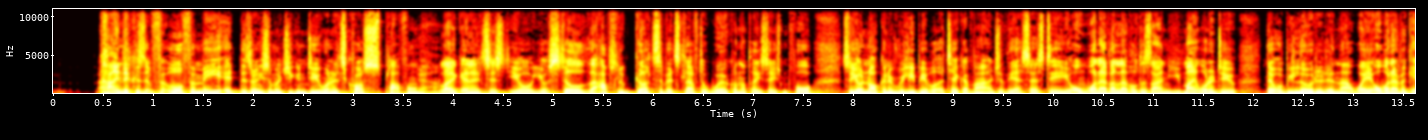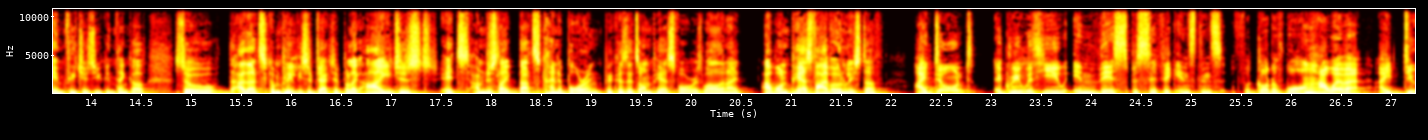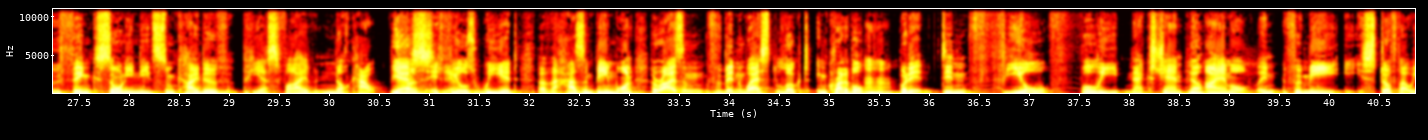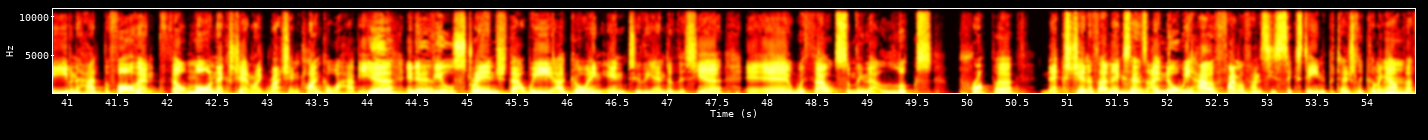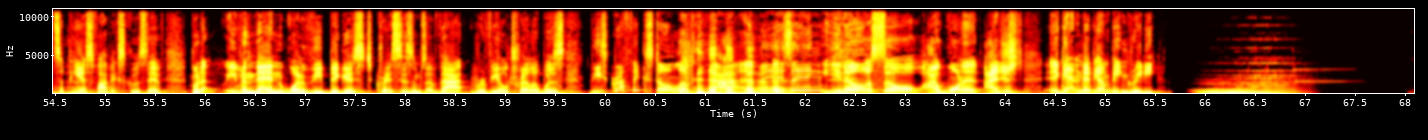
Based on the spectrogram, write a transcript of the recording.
kind of because well for me it, there's only so much you can do when it's cross platform. Like and it's just you're you're still the absolute guts of it still have to work on the PlayStation 4. So you're not going to really be able to take advantage of the SSD or mm. whatever level design you might want to do that would be loaded in that way or whatever game features you can think of. So th- that's completely subjective. But like I just it's I'm just like that's kind of boring because it's on PS4 as well and I I want PS5 only stuff. I don't agree with you in this specific instance for God of War. Mm-hmm. However, I do think Sony needs some kind of PS5 knockout because Yes. it feels weird that there hasn't been one. Horizon Forbidden West looked incredible, mm-hmm. but it didn't feel fully next gen No. IMO. And for me, stuff that we even had before then felt more next gen, like Ratchet and Clank or what have you. Yeah, and yeah. it feels strange that we are going into the end of this year uh, without something that looks proper next gen, if that makes mm-hmm. sense. I know we have Final Fantasy 16 potentially coming out. Mm-hmm. That's a uh-huh. PS5 exclusive. But even then, one of the biggest criticisms of that reveal trailer was these graphics don't look that amazing, you know? So I want to, I just, again, maybe I'm being greedy.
